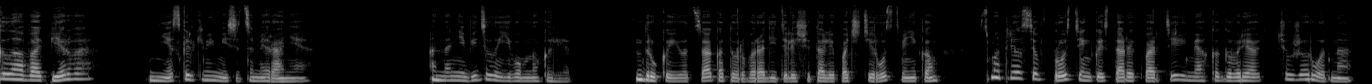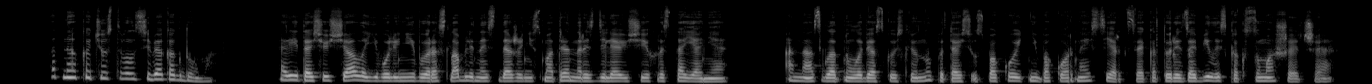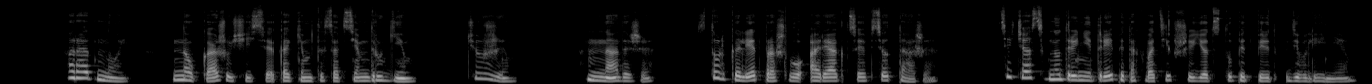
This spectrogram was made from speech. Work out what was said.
Глава первая. Несколькими месяцами ранее. Она не видела его много лет. Друг ее отца, которого родители считали почти родственником, смотрелся в простенькой старой квартире, мягко говоря, чужеродно. Однако чувствовал себя как дома. Рита ощущала его ленивую расслабленность, даже несмотря на разделяющие их расстояние. Она сглотнула вязкую слюну, пытаясь успокоить непокорное сердце, которое забилось как сумасшедшее. Родной но кажущийся каким-то совсем другим, чужим. Надо же, столько лет прошло, а реакция все та же. Сейчас внутренний трепет, охвативший ее, отступит перед удивлением.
